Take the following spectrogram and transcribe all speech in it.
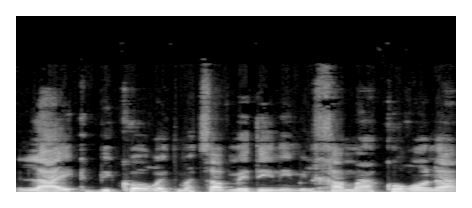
לייק, ביקורת, מצב מדיני, מלחמה, קורונה,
